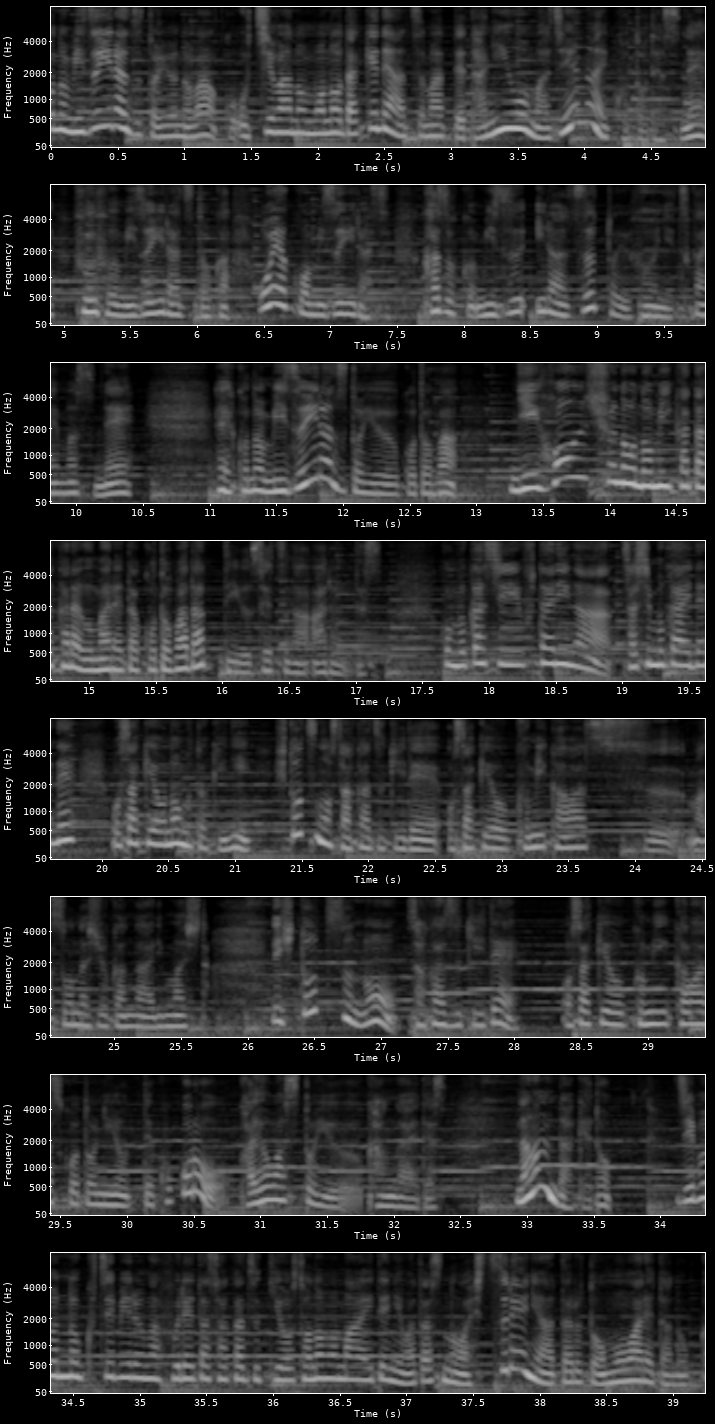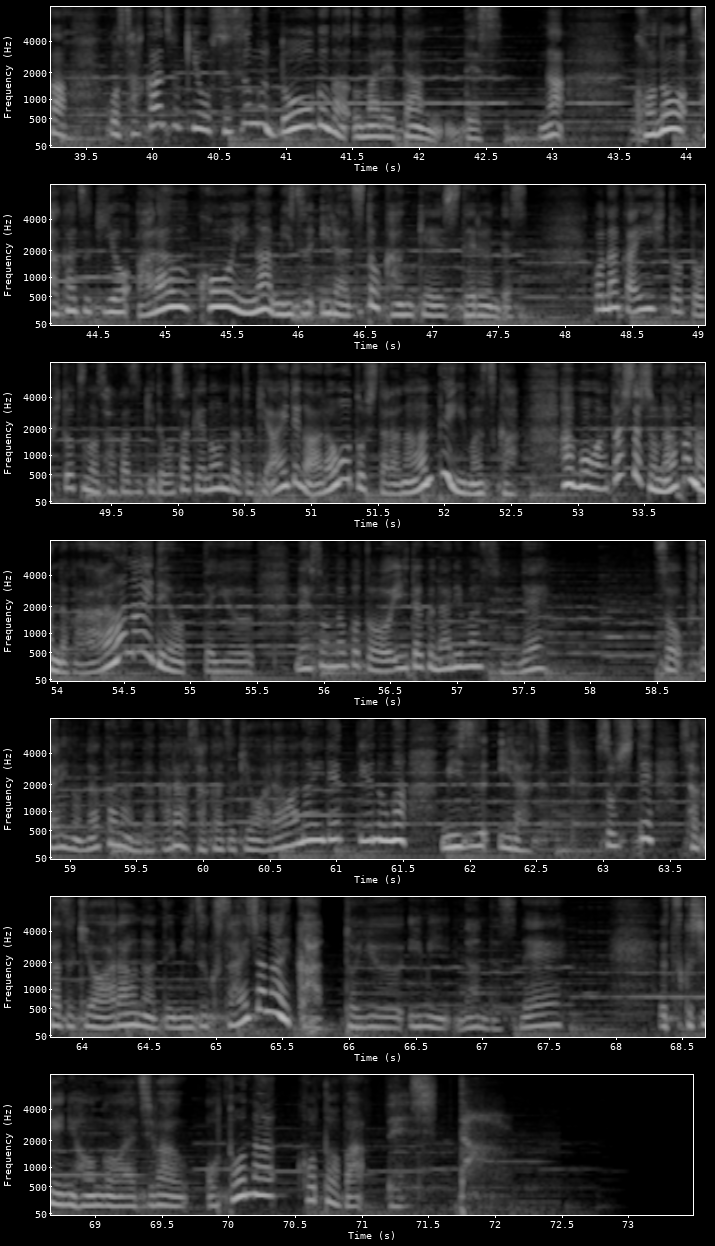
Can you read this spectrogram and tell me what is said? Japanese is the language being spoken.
この水いらずというのはこう内輪のものだけで集まって他人を交えないことですね。夫婦水いらずとか親子水いらず家族水いらずというふうに使いますね。えこの水いらずという言葉日本酒の飲み方から生まれた言葉だっていう説があるんです。こう昔2人が差し向かいでねお酒を飲む時に一つの杯でお酒を酌み交わす、まあ、そんな習慣がありました。で一つの杯でお酒を酌み交わすことによって心を通わすという考えです。なんだけど自分の唇が触れた杯をそのまま相手に渡すのは失礼にあたると思われたのかこう杯をすすぐ道具が生まれたんです。がこの杯を洗う行為が水いらずと関係してるんです。こう仲いい人と一つの杯でお酒飲んだ時相手が洗おうとしたら何て言いますか。あもう私たちの仲なんだから洗わないでよっていう、ね、そんなことを言いたくなりますよね。そう2人の仲なんだから杯を洗わないでっていうのが水いらず。そして杯を洗うなんて水臭いじゃないかという意味なんですね。美しい日本語を味わう大人言葉でした。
